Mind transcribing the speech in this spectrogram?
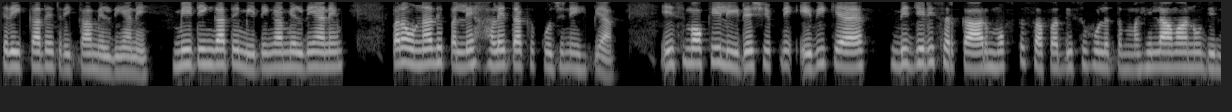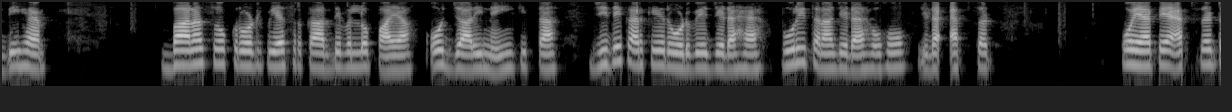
ਤਰੀਕਾਂ ਤੇ ਤਰੀਕਾਂ ਮਿਲਦੀਆਂ ਨੇ, ਮੀਟਿੰਗਾਂ ਤੇ ਮੀਟਿੰਗਾਂ ਮਿਲਦੀਆਂ ਨੇ, ਪਰ ਉਹਨਾਂ ਦੇ ਪੱਲੇ ਹਲੇ ਤੱਕ ਕੁਝ ਨਹੀਂ ਪਿਆ। ਇਸ ਮੌਕੇ ਲੀਡਰਸ਼ਿਪ ਨੇ ਇਹ ਵੀ ਕਿਹਾ ਵੀ ਜਿਹੜੀ ਸਰਕਾਰ ਮੁਫਤ ਸਫ਼ਰ ਦੀ ਸਹੂਲਤ ਮਹਿਲਾਵਾਂ ਨੂੰ ਦਿੰਦੀ ਹੈ 1200 ਕਰੋੜ ਰੁਪਇਆ ਸਰਕਾਰ ਦੇ ਵੱਲੋਂ ਪਾਇਆ, ਉਹ ਜਾਰੀ ਨਹੀਂ ਕੀਤਾ, ਜਿਹਦੇ ਕਰਕੇ ਰੋਡਵੇਜ਼ ਜਿਹੜਾ ਹੈ, ਪੂਰੀ ਤਰ੍ਹਾਂ ਜਿਹੜਾ ਉਹ ਜਿਹੜਾ ਐਪਸਟ ਹੋਇਆ ਪਿਆ ਐਪਸਟ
